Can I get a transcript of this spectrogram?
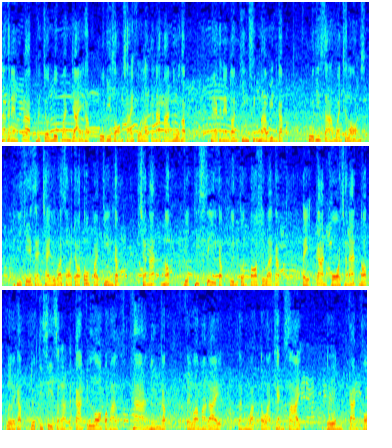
นะคะแนนกล้าผจญลูกบ้านใหญ่ครับคู่ที่ 2 สายฝนรัตนพานุครับแพ้คะแนนดอนคิงสิงห์มาวินครับคู่ที่ 3 วันฉลองพีเคแสนชัยหรือว่าสอจอต้งปาจีนครับชนะน็อกยกทีสี่4ครับปืนกลตอสุรัตน์ครับเตะก้านคอชนะน็อกเลยครับยกทีสี่4 สถานการณ์เป็นรองประมาณ 5-1 ครับ แต่ว่ามาได้จังหวะตวัดแข้งซ้าย โดนก้านคอ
